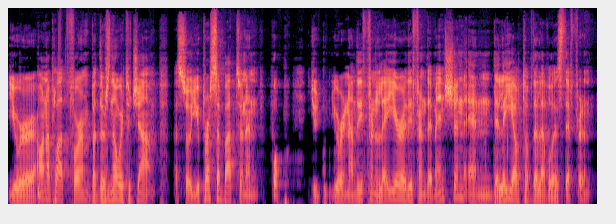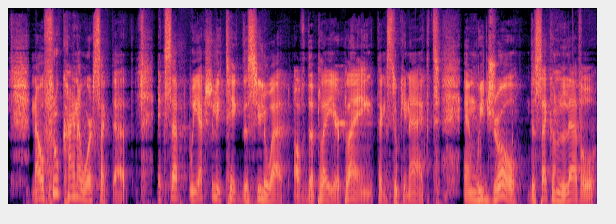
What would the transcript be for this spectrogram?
You're on a platform, but there's nowhere to jump. So you press a button and whoop, you, you're in a different layer, a different dimension, and the layout of the level is different. Now, Fru kind of works like that, except we actually take the silhouette of the player playing, thanks to Kinect, and we draw the second level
